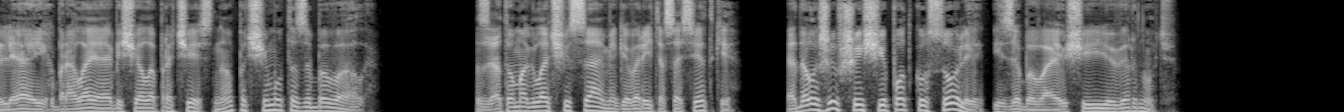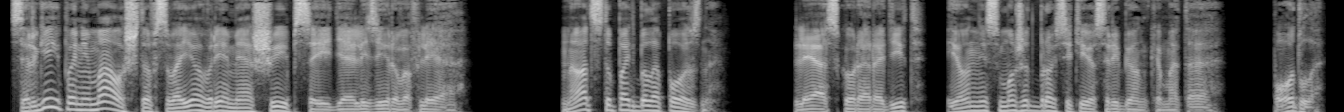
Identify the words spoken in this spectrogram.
Ля их брала и обещала прочесть, но почему-то забывала. Зато могла часами говорить о соседке, одолжившей щепотку соли и забывающей ее вернуть. Сергей понимал, что в свое время ошибся, идеализировав Леа. Но отступать было поздно. Леа скоро родит, и он не сможет бросить ее с ребенком. Это подло.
